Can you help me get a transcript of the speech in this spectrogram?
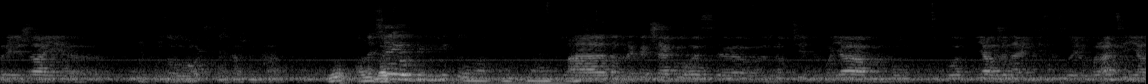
приїжджає е, за урочку, скажімо так. Ну, Але це є один лікар у нас А, Наприклад, ще когось е, навчити, бо я ну, бо, я вже навіть після своєї операції я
